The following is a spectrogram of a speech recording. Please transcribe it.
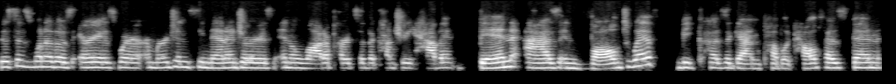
this is one of those areas where emergency managers in a lot of parts of the country haven't been as involved with because, again, public health has been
